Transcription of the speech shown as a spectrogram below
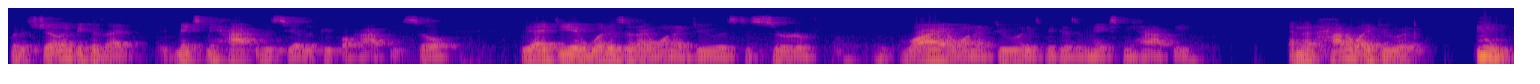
but it's generally because I it makes me happy to see other people happy. So the idea, what is it I want to do, is to serve. Why I want to do it is because it makes me happy. And then how do I do it?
